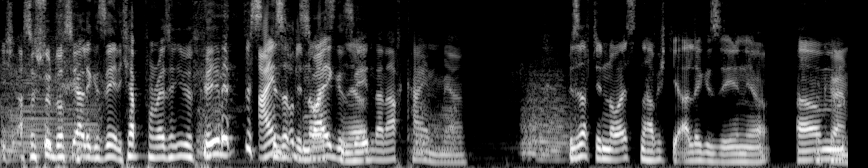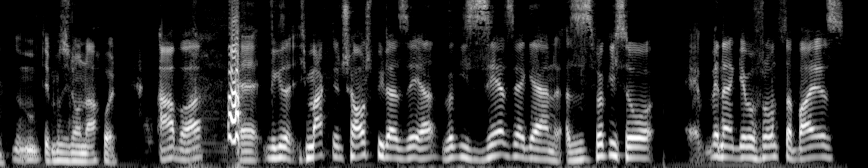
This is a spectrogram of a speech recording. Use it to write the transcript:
ich, achso stimmt, du hast die alle gesehen. Ich habe von Resident Evil Film Bis- 1 bis auf und den 2 neuesten, gesehen, ja. danach keinen mehr. Bis auf den neuesten habe ich die alle gesehen, ja. Ähm, Den muss ich noch nachholen. Aber, äh, wie gesagt, ich mag den Schauspieler sehr, wirklich sehr, sehr gerne. Also es ist wirklich so, äh, wenn er in Game of Thrones dabei ist,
